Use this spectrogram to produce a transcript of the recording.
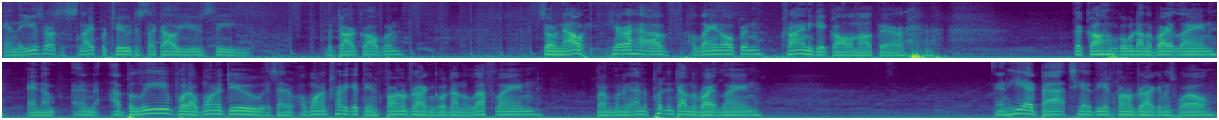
and they use her as a sniper too just like I'll use the the Dark Goblin. So now here I have a lane open trying to get Golem out there. Got Golem going down the right lane and I'm and I believe what I want to do is I, I want to try to get the Inferno Dragon go down the left lane but I'm going to end up putting it down the right lane. And he had bats he had the Inferno Dragon as well.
